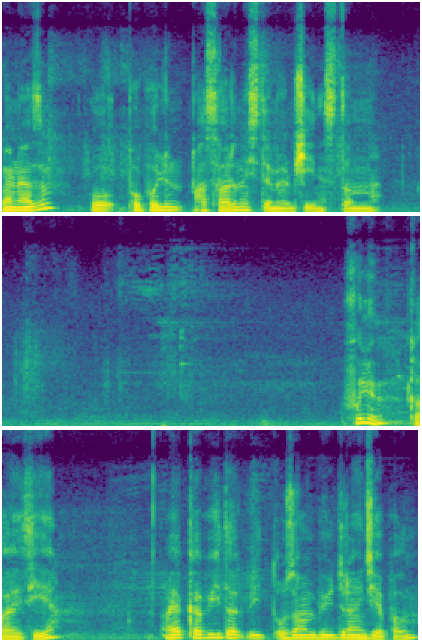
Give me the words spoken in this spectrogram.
Çıkmam lazım. O Popol'ün hasarını istemiyorum şeyin stun'ını. Fullüm gayet iyi. Ayakkabıyı da o zaman büyü direnci yapalım.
